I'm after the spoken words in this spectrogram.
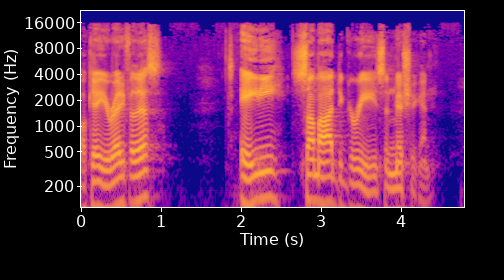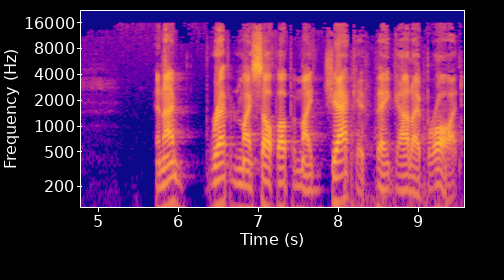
Okay, you ready for this? It's 80 some odd degrees in Michigan. And I'm wrapping myself up in my jacket, thank God I brought.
